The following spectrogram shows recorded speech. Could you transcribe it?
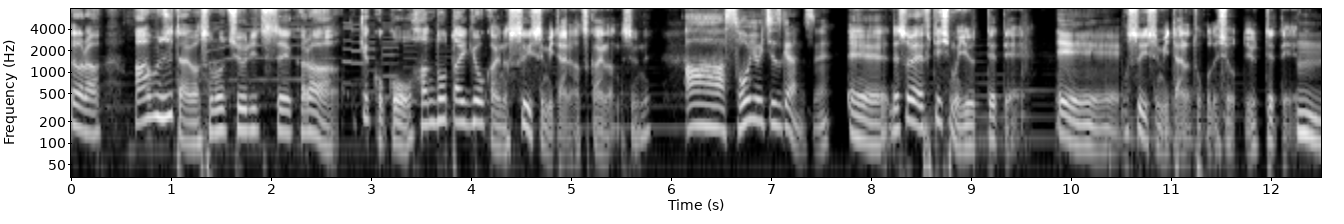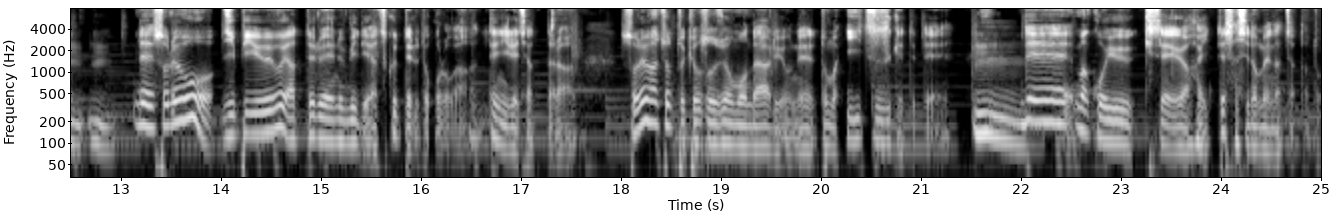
だから ARM 自体はその中立性から結構こう半導体業界のスイスみたいな扱いなんですよね。ああ、そういう位置づけなんですね。えーで、それは FTC も言ってて、ええスイスみたいなとこでしょって言ってて、うんうん。で、それを GPU をやってる NVIDIA 作ってるところが手に入れちゃったら、それはちょっと競争上問題あるよねとまあ言い続けてて、うん、で、まあこういう規制が入って差し止めになっちゃったと。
